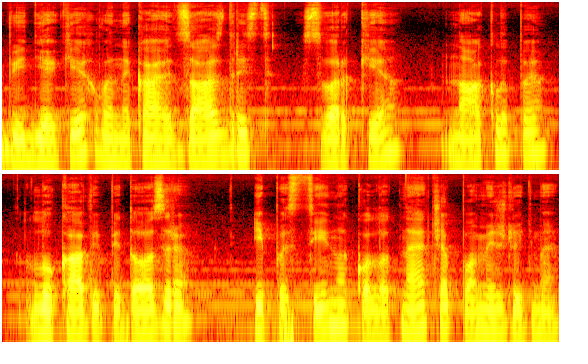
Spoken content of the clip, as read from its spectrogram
від яких виникають заздрість, сварки, наклепи, лукаві підозри і постійна колотнеча поміж людьми.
